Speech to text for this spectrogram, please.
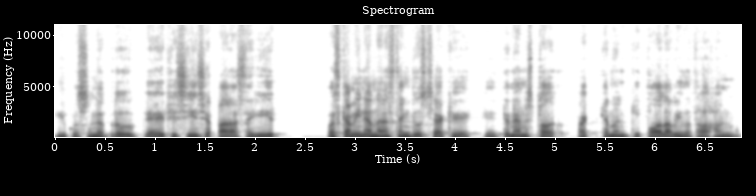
en cuestión de productividad y eficiencia para seguir pues caminando en esta industria que, tenemos prácticamente toda la vida trabajando.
